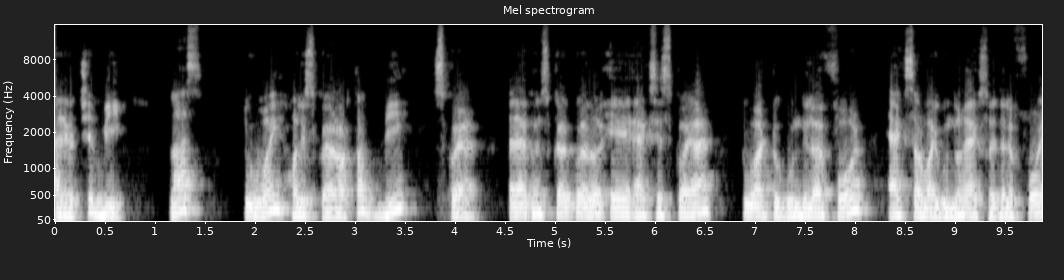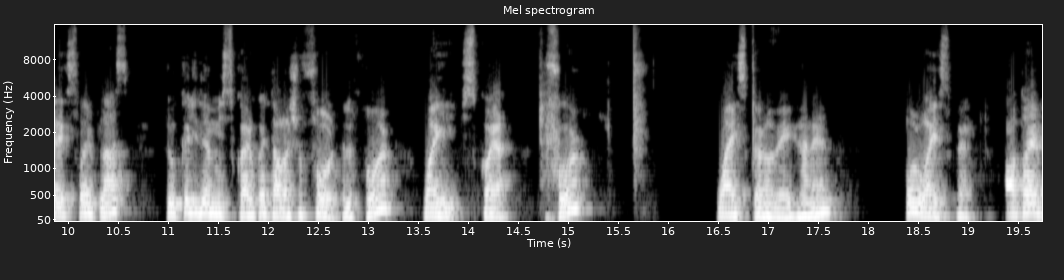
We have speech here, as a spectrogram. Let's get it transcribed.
আর হচ্ছে b plus two y whole square অর্থাৎ বি স্কোয়ার তাহলে এখন স্কোয়ার করে দাও এ এক্স স্কোয়ার টু আর টু গুণ দিলে হয় ফোর এক্স আর ওয়াই গুণ দিলে হয় এক্স ওয়াই তাহলে four x y plus two কে যদি আমি স্কোয়ার করি, তাহলে আসে ফোর তাহলে four y square four y square হবে এখানে। ফোর ওয়াই স্কোয়ার অতএব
